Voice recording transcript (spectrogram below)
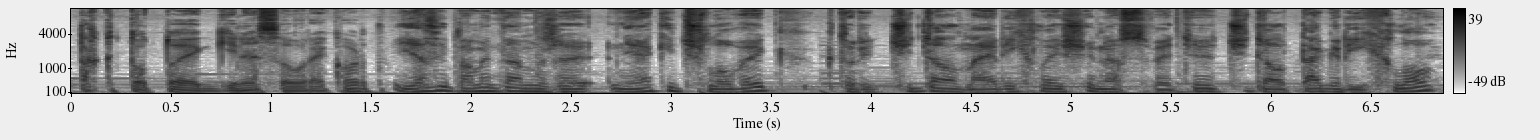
tak toto je Guinnessov rekord? Ja si pamätám, že nejaký človek, ktorý čítal najrychlejšie na svete čítal tak rýchlo,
